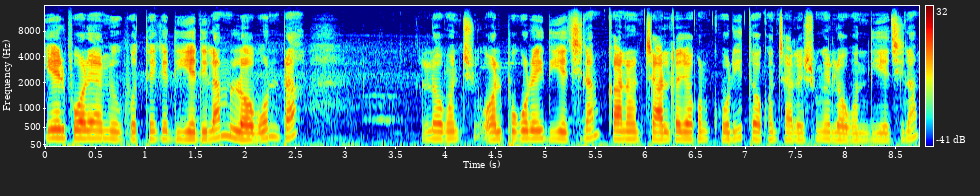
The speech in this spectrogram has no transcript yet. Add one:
এরপরে আমি উপর থেকে দিয়ে দিলাম লবণটা। লবণ অল্প করেই দিয়েছিলাম, কারণ চালটা যখন করি তখন চালের সঙ্গে লবণ দিয়েছিলাম।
